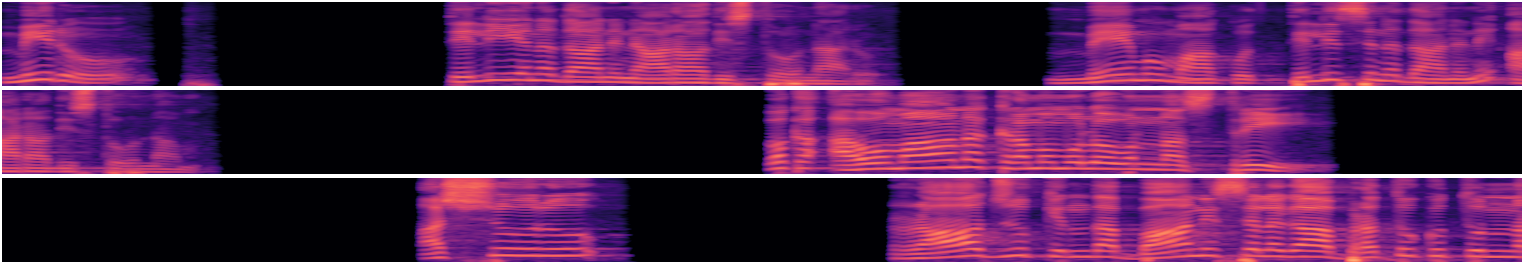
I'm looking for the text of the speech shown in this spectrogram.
మీరు తెలియని దానిని ఆరాధిస్తూ ఉన్నారు. మేము మాకు తెలిసిన దానిని ఆరాధిస్తూ ఉన్నాము ఒక అవమాన క్రమములో ఉన్న స్త్రీ అశ్షూరు రాజు కింద బానిసలుగా బ్రతుకుతున్న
